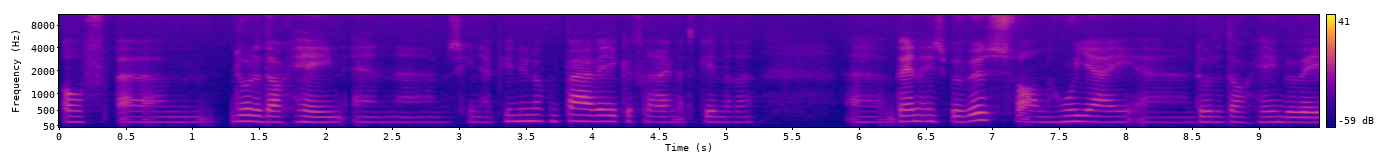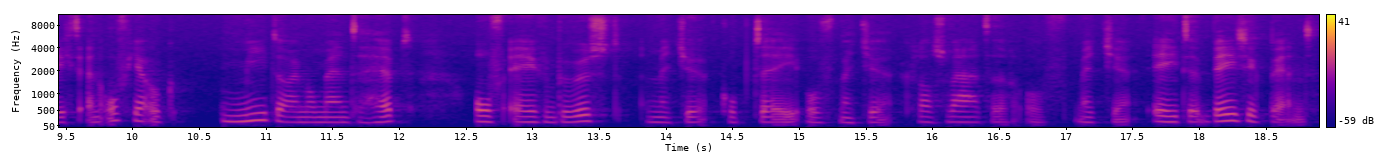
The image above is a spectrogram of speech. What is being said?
Of ehm, door de dag heen. En eh, misschien heb je nu nog een paar weken vrij met de kinderen. Uh, ben eens bewust van hoe jij uh, door de dag heen beweegt. En of jij ook me-time momenten hebt. Of even bewust met je kop thee of met je glas water of met je eten bezig bent.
